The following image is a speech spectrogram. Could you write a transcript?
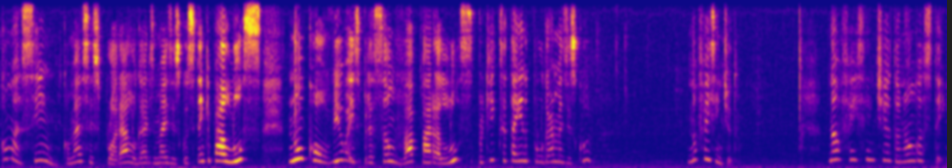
Como assim? Começa a explorar lugares mais escuros. Você tem que ir para a luz. Nunca ouviu a expressão vá para a luz? Por que, que você está indo para o lugar mais escuro? Não fez sentido. Não fez sentido, não gostei.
